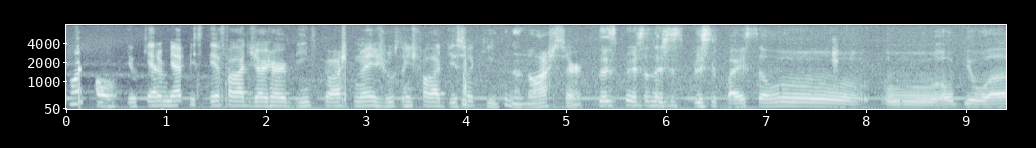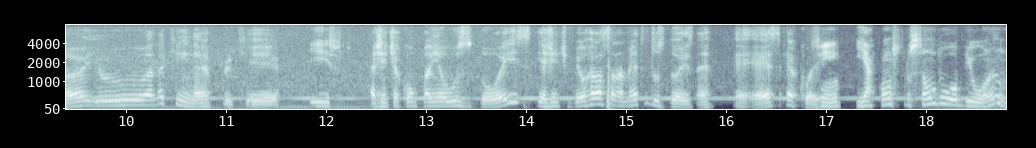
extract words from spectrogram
qual. Eu quero me abster de falar de Jar Jar Binks, porque eu acho que não é justo a gente falar disso aqui. Não, não acho certo. Os dois personagens principais são o, o Obi-Wan e o Anakin, né? Porque Isso, a gente acompanha os dois e a gente vê o relacionamento dos dois, né? É, é essa que é a coisa. sim. E a construção do Obi-Wan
